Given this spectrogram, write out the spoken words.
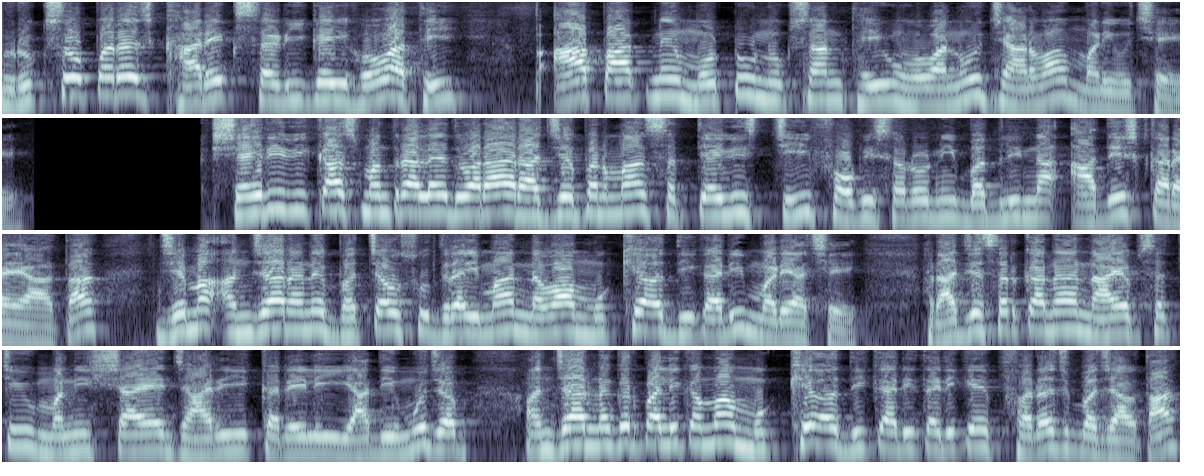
વૃક્ષો પર જ ખારેક સડી ગઈ હોવાથી આ પાકને મોટું નુકસાન થયું હોવાનું જાણવા મળ્યું છે. શહેરી વિકાસ મંત્રાલય દ્વારા રાજ્યભરમાં સત્યાવીસ ચીફ ઓફિસરોની બદલીના આદેશ કરાયા હતા, જેમાં અંજાર અને ભચાઉ સુધરાઈમાં નવા મુખ્ય અધિકારી મળ્યા છે. રાજ્ય સરકારના નાયબ સચિવ મનીષ શાહે જારી કરેલી યાદી મુજબ, અંજાર નગરપાલિકામાં મુખ્ય અધિકારી તરીકે ફરજ બજાવતા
